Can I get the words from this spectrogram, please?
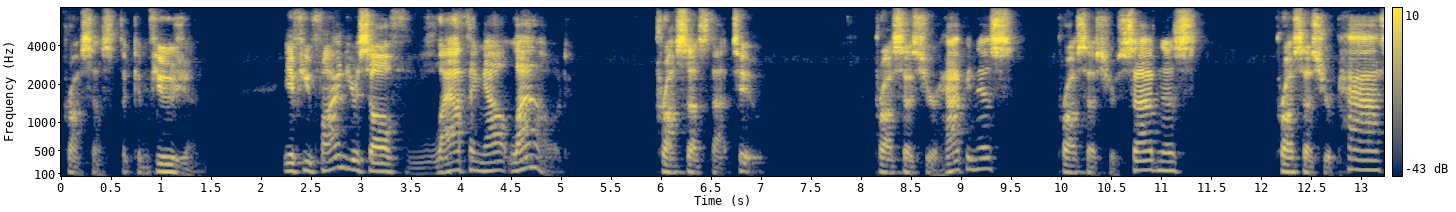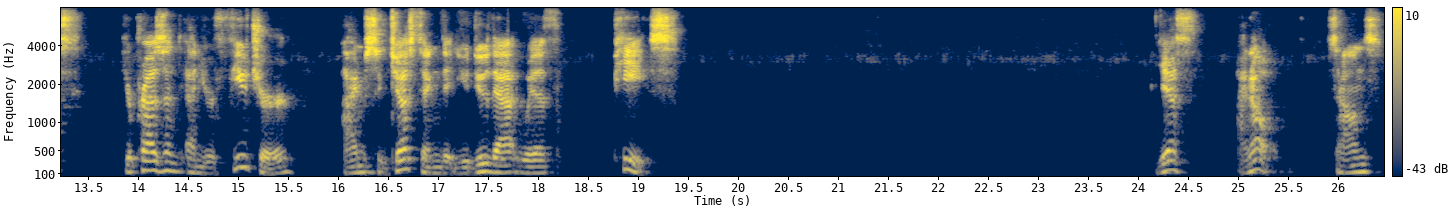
process the confusion. If you find yourself laughing out loud, process that too. Process your happiness, process your sadness, process your past, your present, and your future. I'm suggesting that you do that with peace. Yes, I know. Sounds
